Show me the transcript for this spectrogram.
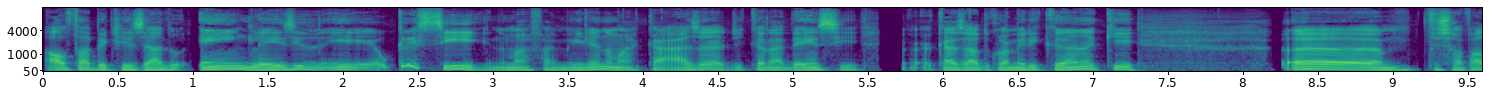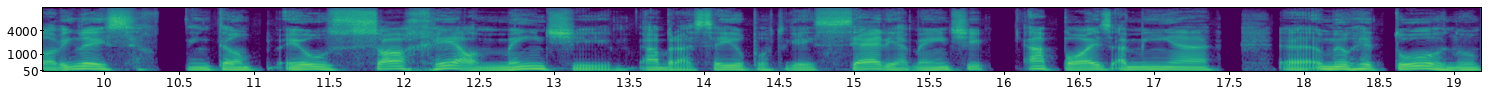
alfabetizado em inglês e, e, eu cresci numa família, numa casa de canadense casado com americana que uh, só falava inglês. Então eu só realmente abracei o português seriamente após a minha, uh, o meu retorno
